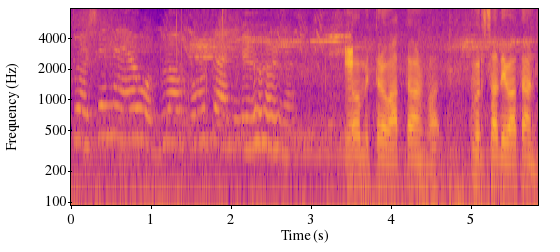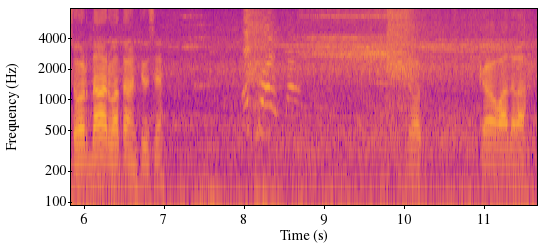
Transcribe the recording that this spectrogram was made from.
તો છે ને એવો બ્લોગ ઉતાર લેવાનો તો મિત્રો વાતાવરણ વરસાદી વાતાવરણ જોરદાર વાતાવરણ થયું છે જો કેવા વાદળા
